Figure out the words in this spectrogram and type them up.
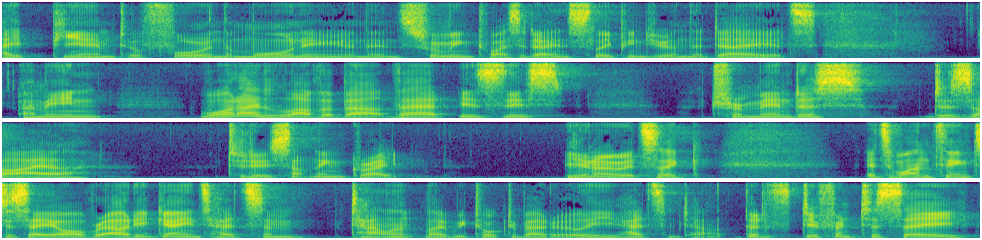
eight p.m. till four in the morning, and then swimming twice a day and sleeping during the day, it's, I mean, what I love about that is this tremendous desire to do something great. You know, it's like, it's one thing to say, oh, Rowdy Gaines had some talent, like we talked about earlier. You had some talent, but it's different to say,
